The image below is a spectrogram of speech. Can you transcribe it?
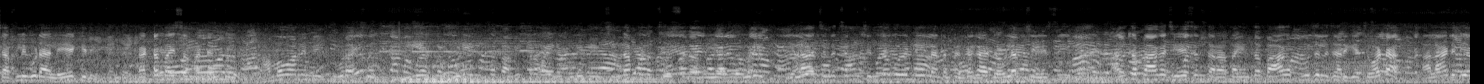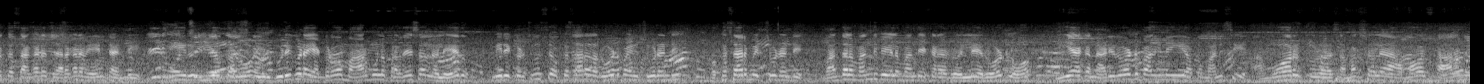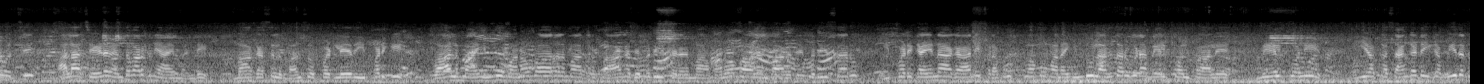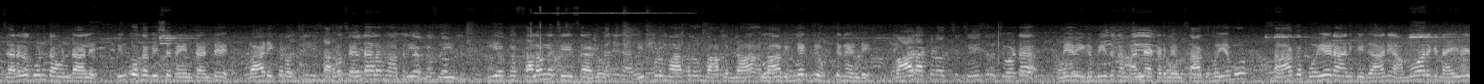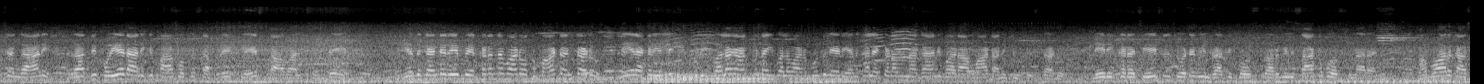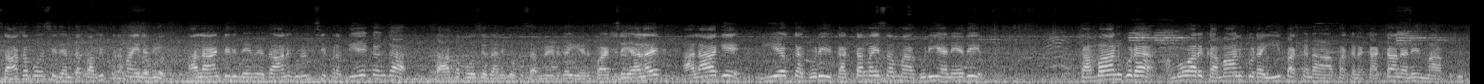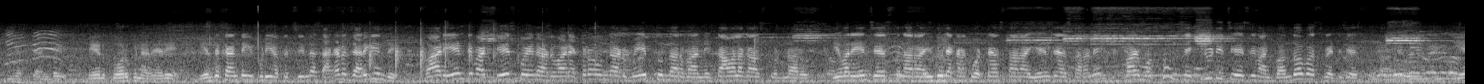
సప్లిగూడ లేక్ ఇది కట్టమైసమ్మ టెంపుల్. అమ్మవారిని మీరు చూడొచ్చు. ఈ యొక్క గుడి ఇంత పవిత్రమైన గుడి. మేము చిన్నప్పుడు నుంచి చూస్తున్నాం ఈ యొక్క గుడి. ఇలా చిన్న చిన్న చిన్న గుడిని అంత పెద్దగా డెవలప్ చేసి అంత బాగా చేసిన తర్వాత ఇంత బాగా పూజలు జరిగే చోట అలాంటిది యొక్క సంఘటన జరగడం ఏంటండి మీరు ఈ యొక్క ఈ గుడి కూడా ఎక్కడో మారుమూల ప్రదేశంలో లేదు. మీరు ఇక్కడ చూస్తే ఒక్కసారి అలా రోడ్డు పైన చూడండి. ఒక్కసారి మీరు చూడండి. వందల మంది వేల మంది ఇక్కడ వెళ్ళే రోడ్లో ఈ యొక్క నడి రోడ్డు పైన ఈ యొక్క మనిషి అమ్మవారు సమక్షంలో అమ్మవారి స్థానంలో వచ్చి అలా చేయడం ఎంతవరకు న్యాయం అండి మాకు అసలు మనసు ఒప్పట్లేదు. ఇప్పటికీ వాళ్ళు మా హిందూ మనోభావాలను మాత్రం బాగా దెబ్బతీశారని మా మనోభావాలను బాగా దెబ్బతీశారు. ఇప్పటికైనా కానీ ప్రభుత్వము మన హిందువులందరూ కూడా మేల్కొల్పాలి. మేల్కొని ఈ యొక్క సంఘటన ఇక మీద జరగకుండా ఉండాలి. ఇంకొక విషయం ఏంటంటే వాడు ఇక్కడ వచ్చి ఈ సర్వచండాలం మాత్రం ఈ యొక్క ఈ- యొక్క స్థలంలో చేశాడు. ఇప్పుడు మాత్రం మాకు నా నా విజ్ఞప్తి ఒకటేనండి వాడు అక్కడ వచ్చి చేసిన చోట మేము ఇక మీద మళ్ళీ అక్కడ మేము సాకపోయాము సాకపోయడానికి కానీ అమ్మవారికి నైవేద్యం కానీ అది పోయడానికి మాకు ఒక సపరేట్ ప్లేస్ కావాల్సిందే. ఎందుకంటే రేపు ఎక్కడన్నా వాడు ఒక మాట అంటాడు నేను అక్కడ వెళ్ళి ఇప్పుడు ఇవాళ కాకుండా ఇవాళ వాడు ముందు లేడు వెనకాల ఎక్కడ ఉన్నా కానీ వాడు ఆ మాట అని చూపిస్తాడు. నేను ఇక్కడ చేసిన చోట వీళ్ళు రతిపోస్తున్నారు వీళ్ళు సాకపోస్తున్నారని అమ్మవారికి ఆ సాకపోసేది ఎంత పవిత్రమైనది. అలాంటిది మేము దాని గురించి ప్రత్యేకంగా సాకపోసేదానికి ఒక సపరేట్గా ఏర్పాటు చేయాలి. అలాగే ఈ యొక్క గుడి కట్టమైసమ్మ గుడి అనేది కమాన్ కూడా అమ్మవారి కమాన్ కూడా ఈ పక్కన ఆ పక్కన కట్టాలని మాకు విజ్ఞప్తి నేను కోరుకున్నది ఎందుకంటే ఇప్పుడు ఈ యొక్క చిన్న సగటు జరిగింది. వాడు ఏంటి వాడు చేసిపోయినాడు వాడు ఎక్కడో ఉన్నాడు మేపుతున్నారు వాడిని కావల కాసుకుంటున్నారు. ఎవరు ఏం చేస్తున్నారా? ఇదులు ఎక్కడ కొట్టేస్తారా? ఏం చేస్తారని వాడు మొత్తం సెక్యూరిటీ చేసి వాడిని బందోబస్తు పెట్టి చేస్తున్నారు.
